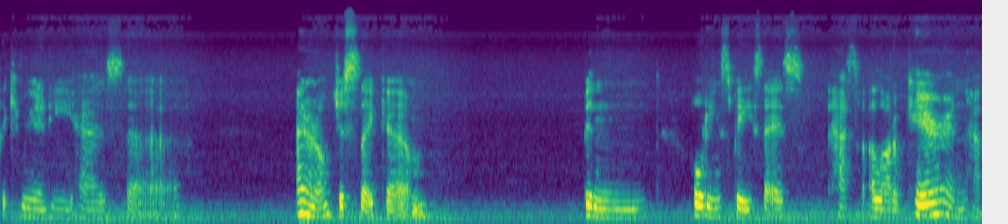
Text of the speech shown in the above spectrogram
the community has uh, I don't know, just like um, been holding space that is has a lot of care and have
